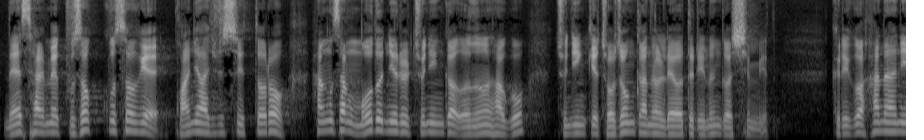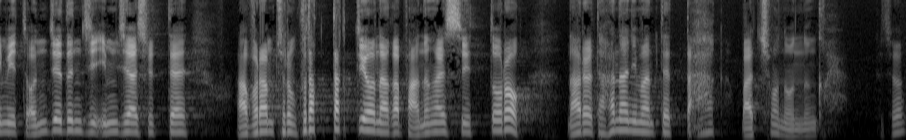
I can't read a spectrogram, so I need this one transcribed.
내 삶의 구석구석에 관여하실 수 있도록 항상 모든 일을 주님과 의논하고 주님께 조정관을 내어드리는 것입니다. 그리고 하나님이 언제든지 임재하실 때 아브람처럼 후닥닥 뛰어나가 반응할 수 있도록 나를 다 하나님한테 딱 맞춰 놓는 거야. 그죠?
